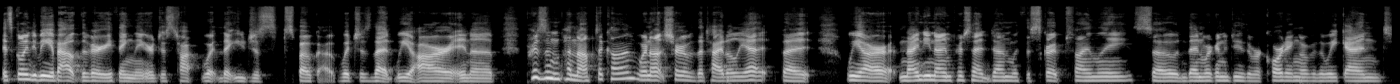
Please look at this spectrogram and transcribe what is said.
It's going to be about the very thing that you're just talk that you just spoke of, which is that we are in a prison panopticon. We're not sure of the title yet, but we are 99% done with the script finally. So then we're going to do the recording over the weekend,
